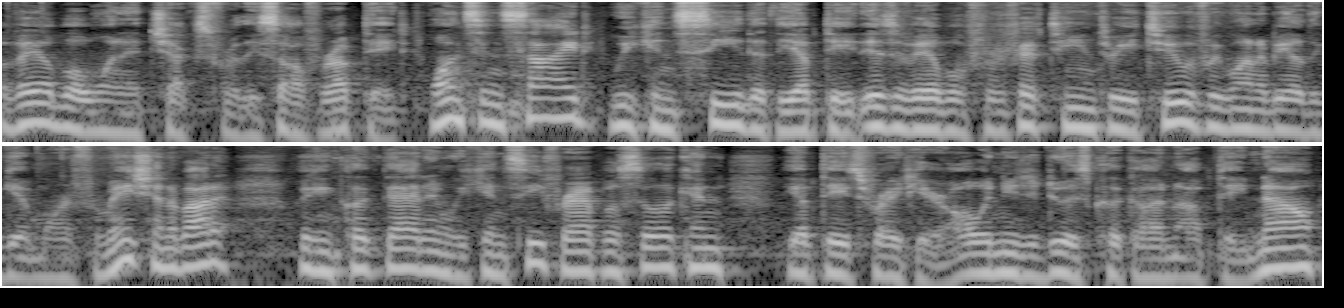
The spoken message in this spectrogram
available when it checks for the software update. Once inside, we can see that the update is available for 15.3.2. If we want to be able to get more information about it, we can click that and we can see for Apple Silicon, the update's right here. All we need to do is click on Update Now.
